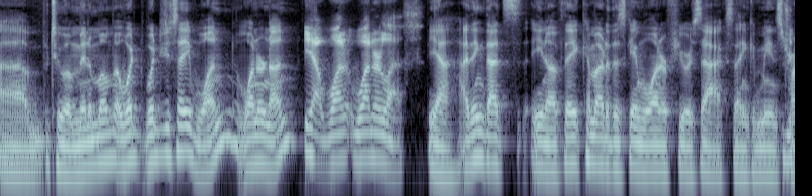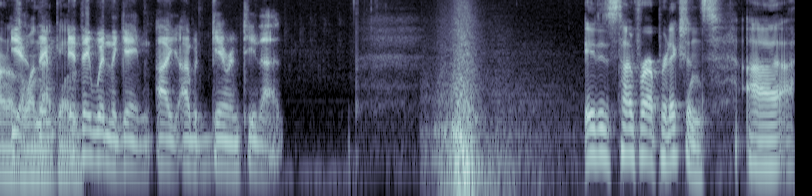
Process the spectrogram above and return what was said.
um, to a minimum. What what did you say? One, one or none? Yeah, one one or less. Yeah, I think that's you know if they come out of this game one or fewer sacks, I think it means Toronto's yeah, won they, that game. If they win the game, I, I would guarantee that. It is time for our predictions. Uh,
